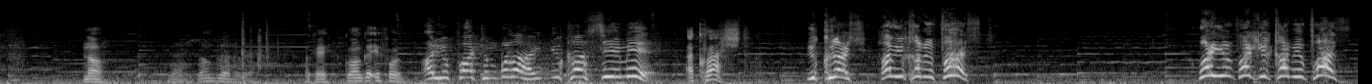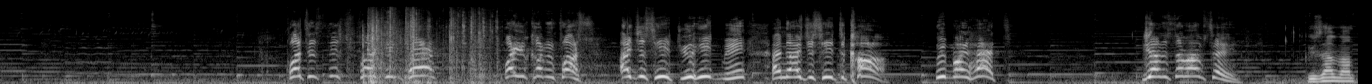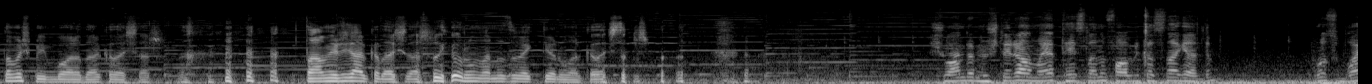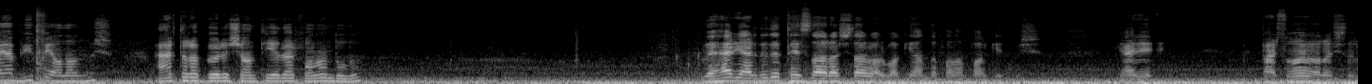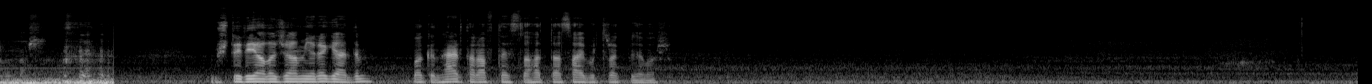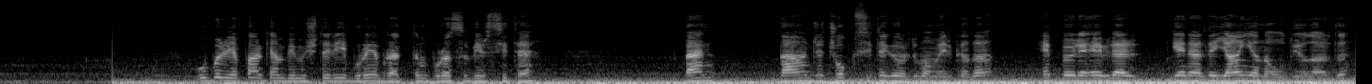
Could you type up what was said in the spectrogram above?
No. Yeah, don't go anywhere. Okay, go and get your phone. Are you fucking blind? You can't see me. I crashed. You crash. How you coming fast? Why you fucking coming fast? What is this fucking car? Why you coming fast? I just hit. You hit me, and I just hit the car with my head. You understand what I'm saying? Güzel bantlamış mıyım bu arada arkadaşlar? Tamirci arkadaşlar yorumlarınızı bekliyorum arkadaşlar. Şu anda müşteri almaya Tesla'nın fabrikasına geldim. Burası baya büyük bir alanmış. Her taraf böyle şantiyeler falan dolu. Ve her yerde de Tesla araçlar var bak yanda falan park etmiş. Yani personel araçları bunlar. Müşteriyi alacağım yere geldim. Bakın her taraf Tesla hatta Cybertruck bile var. Uber yaparken bir müşteriyi buraya bıraktım. Burası bir site. Ben daha önce çok site gördüm Amerika'da. Hep böyle evler genelde yan yana oluyorlardı.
